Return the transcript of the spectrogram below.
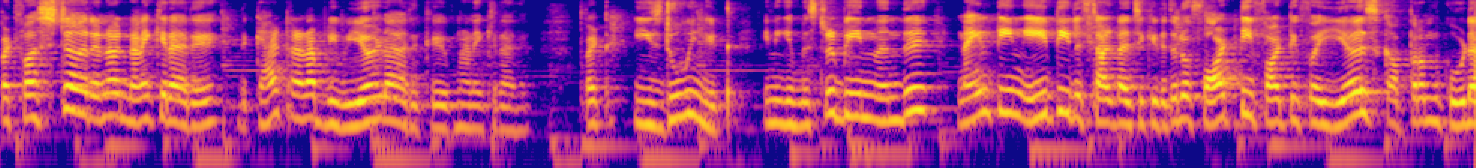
பட் ஃபஸ்ட்டு அவர் என்ன நினைக்கிறாரு? இந்த கேரக்டர் அப்படி வியர்டாக இருக்குது நினைக்கிறாரு. பட் இஸ் டூயிங் இட் இன்றைக்கி மிஸ்டர் பீன் வந்து நைன்டீன் எயிட்டியில் ஸ்டார்ட் ஆச்சு. கிட்டத்தட்ட ஃபார்ட்டி ஃபார்ட்டி ஃபைவ் இயர்ஸ்க்கு அப்புறம் கூட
